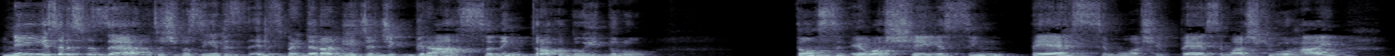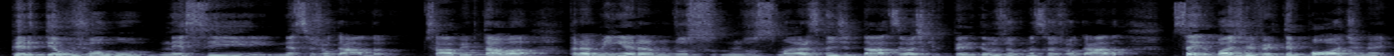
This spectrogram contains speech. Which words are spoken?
nem isso eles fizeram. Então, tipo assim, eles, eles perderam a Lídia de graça, nem em troca do ídolo. Então, assim, eu achei, assim, péssimo. Achei péssimo. Acho que o Rai perdeu o jogo nesse, nessa jogada sabe? Ele tava, para mim, era um dos, um dos maiores candidatos. Eu acho que ele perdeu o jogo nessa jogada. Não sei, ele pode reverter? Pode, né?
